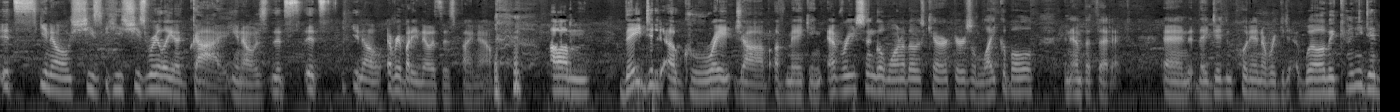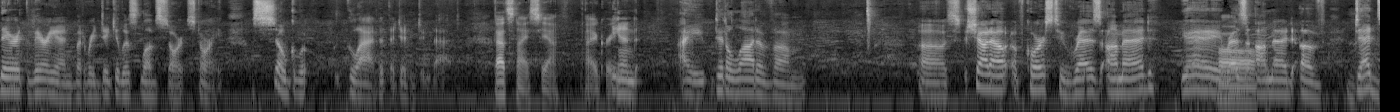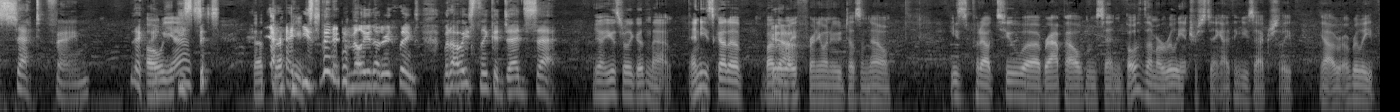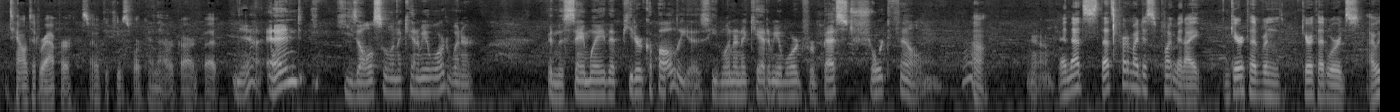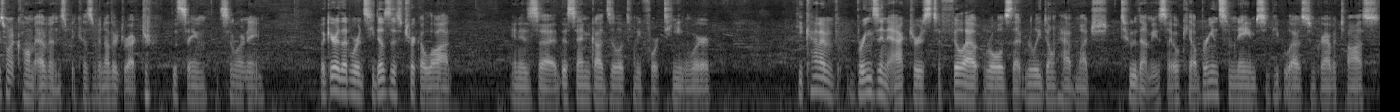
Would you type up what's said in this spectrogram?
it's you know she's he she's really a guy. You know, it's it's, it's you know everybody knows this by now. um, they did a great job of making every single one of those characters likable and empathetic. And they didn't put in a well, they kind of did there at the very end, but a ridiculous love story. So gl- glad that they didn't do that. That's nice. Yeah, I agree. And I did a lot of um, uh, shout out, of course, to Riz Ahmed. Yay, Riz Oh. Ahmed of Dead Set fame. oh yes, been- that's yeah, right. he's been in a million other things, but I always think of Dead Set. Yeah, he was really good in that. And he's got a, by the way, for anyone who doesn't know, he's put out two uh, rap albums, and both of them are really interesting. I think he's actually, yeah, a really talented rapper. So I hope he keeps working in that regard. But Yeah, and he's also an Academy Award winner. In the same way that Peter Capaldi is, he won an Academy Award for Best Short Film. oh, Yeah, and that's that's part of my disappointment. I Gareth Edwin, Gareth Edwards. I always want to call him Evans because of another director, the same similar name. But Gareth Edwards, he does this trick a lot in his uh, this end Godzilla 2014, where he kind of brings in actors to fill out roles that really don't have much to them. He's like, okay, I'll bring in some names, some people who have some gravitas,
